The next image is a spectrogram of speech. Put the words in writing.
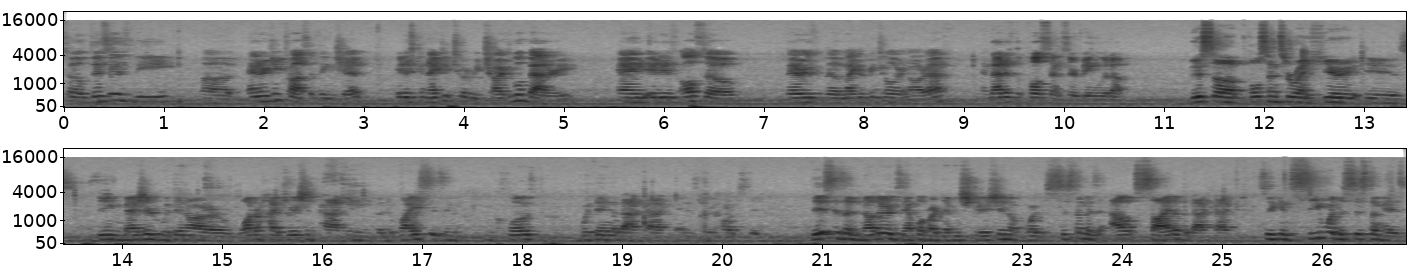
So this is the uh, energy processing chip. It is connected to a rechargeable battery, and it is also, there's the microcontroller in RF, and that is the pulse sensor being lit up. This uh, pulse sensor right here is being measured within our water hydration pack, and the device is in enclosed within the backpack and is being harvested. This is another example of our demonstration of where the system is outside of the backpack, so you can see where the system is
